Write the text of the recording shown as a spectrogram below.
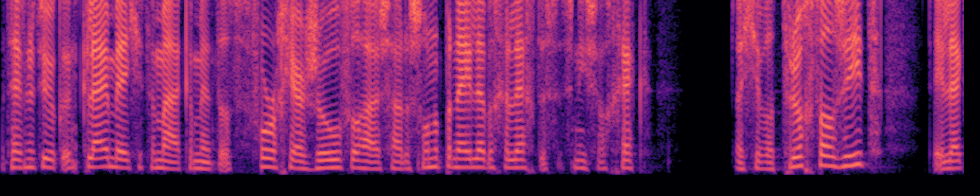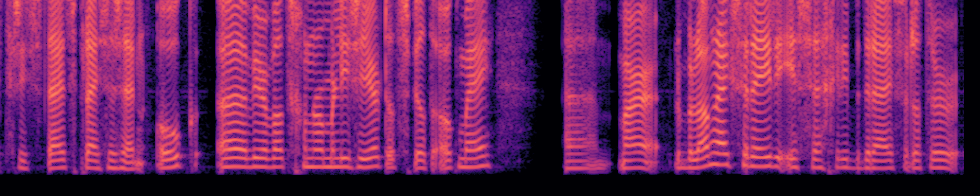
Dat heeft natuurlijk een klein beetje te maken met dat vorig jaar zoveel huishoudens zonnepanelen hebben gelegd. Dus het is niet zo gek dat je wat terugval ziet. De elektriciteitsprijzen zijn ook uh, weer wat genormaliseerd. Dat speelt ook mee. Uh, maar de belangrijkste reden is, zeggen die bedrijven, dat er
